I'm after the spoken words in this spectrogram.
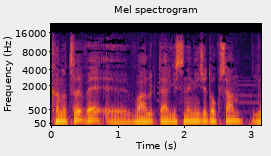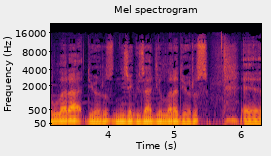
kanıtı ve e, Varlık Dergisi'ne nice 90 yıllara diyoruz, nice güzel yıllara diyoruz. E,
